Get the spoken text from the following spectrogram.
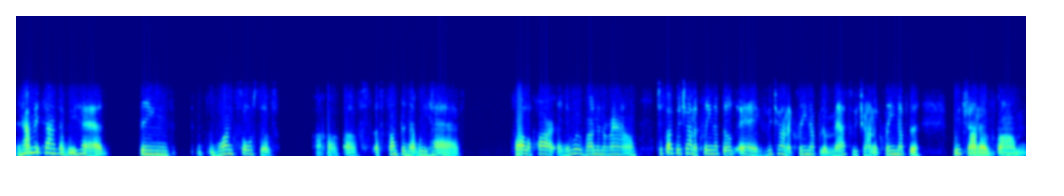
and how many times have we had things one source of of of, of something that we have fall apart and then we're running around just like we're trying to clean up those eggs we're trying to clean up the mess we're trying to clean up the we're trying to um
